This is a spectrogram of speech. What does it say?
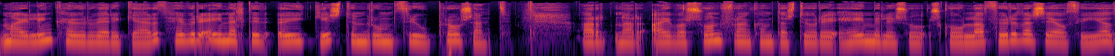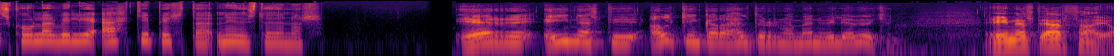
mæling hefur verið gerð hefur eineltið aukist um rúm 3%. Arnar Ævarsson, framkvæmdastjóri heimilis og skóla, furðar sig á því að skólar vilji ekki byrta niðurstöðunar. Er einelti algengara heldur en að menn vilja viðkjöna? Einelti er það já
